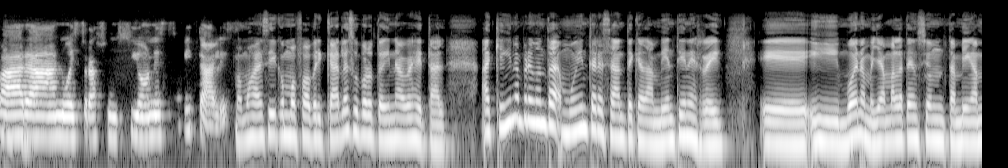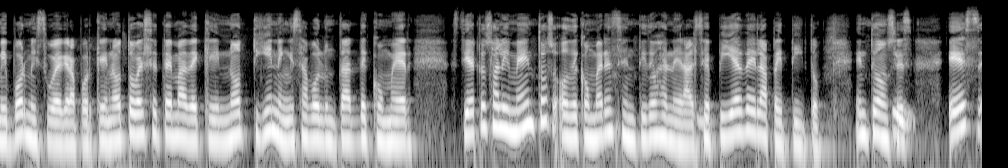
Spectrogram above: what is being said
para nuestras funciones vitales. Vamos a decir, cómo fabricarle su proteína vegetal. Aquí hay una pregunta muy interesante que también tiene Rey, eh, y bueno, me llama la atención también a mí por mi suegra, porque noto ese tema de que no tienen esa voluntad de comer ciertos alimentos o de comer en sentido general, se pierde el apetito. Entonces, ¿es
